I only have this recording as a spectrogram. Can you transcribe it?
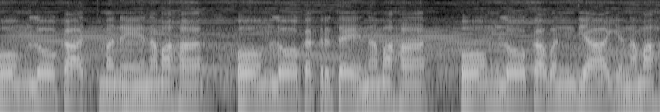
ॐ लोकात्मने नमः ॐ लोककृते नमः ॐ लोकवन्द्याय नमः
